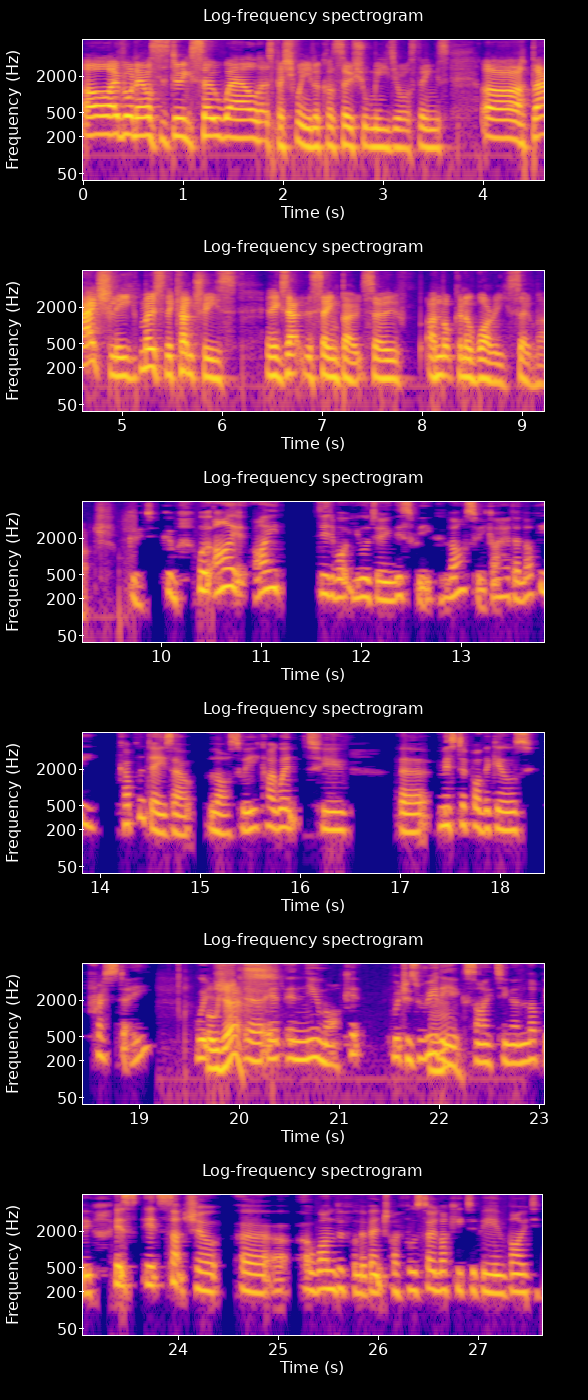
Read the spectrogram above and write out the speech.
Oh, everyone else is doing so well, especially when you look on social media or things. Uh, but actually, most of the country's in exactly the same boat, so I'm not going to worry so much. Good, good. Well, I I did what you were doing this week. Last week, I had a lovely couple of days out. Last week, I went to uh, Mr. Fothergill's press day, which Oh, yes. uh, in, in Newmarket, which is really exciting and lovely. It's it's such a, a a wonderful event. I feel so lucky to be invited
